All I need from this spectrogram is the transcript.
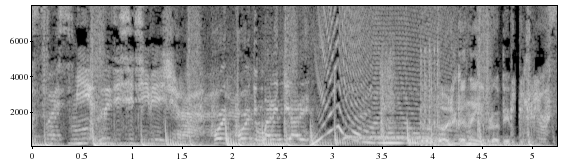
с 8 до 10 вечера. Только на Европе Плюс.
